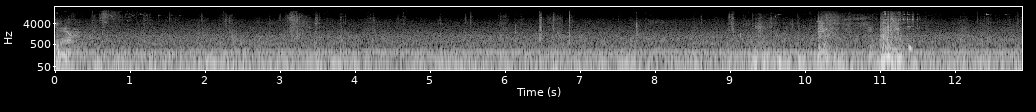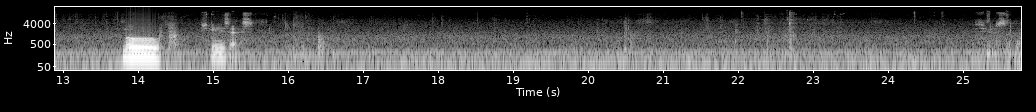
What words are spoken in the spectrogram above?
Damn. Move. Jesus. Seriously though.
